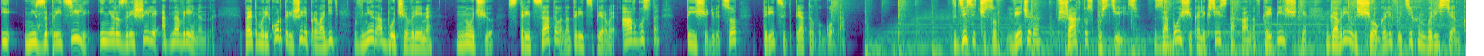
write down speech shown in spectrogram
и не запретили, и не разрешили одновременно. Поэтому рекорд решили проводить в нерабочее время, ночью с 30 на 31 августа 1935 года. В 10 часов вечера в шахту спустились забойщик Алексей Стаханов, крепильщики Гаврила Щеголев и Тихон Борисенко.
